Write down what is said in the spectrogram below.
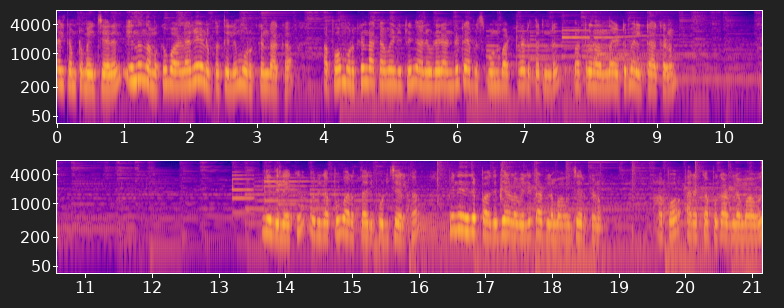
വെൽക്കം ടു മൈ ചാനൽ ഇന്ന് നമുക്ക് വളരെ എളുപ്പത്തിൽ മുറുക്കുണ്ടാക്കാം അപ്പോൾ മുറുക്കുണ്ടാക്കാൻ വേണ്ടിയിട്ട് ഞാനിവിടെ രണ്ട് ടേബിൾ സ്പൂൺ ബട്ടർ എടുത്തിട്ടുണ്ട്. ബട്ടർ നന്നായിട്ട് മെൽറ്റാക്കണം ഇനി ഇതിലേക്ക് ഒരു കപ്പ് വറുത്ത അരിപ്പൊടി ചേർക്കാം. പിന്നെ ഇതിന്റെ പകുതി അളവിൽ കടലമാവും ചേർക്കണം. അപ്പോൾ അരക്കപ്പ് കപ്പ് കടലമാവ്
